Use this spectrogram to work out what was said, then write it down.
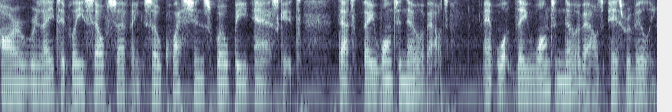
are relatively self serving, so questions will be asked that they want to know about and what they want to know about is revealing.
